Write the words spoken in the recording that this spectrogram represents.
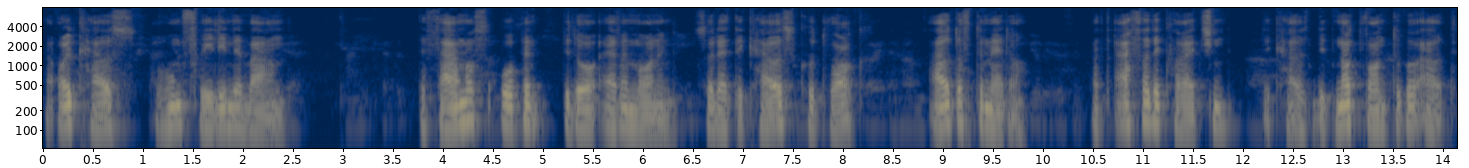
where all cows roam freely in the barn. The farmers opened the door every morning so that the cows could walk out of the meadow, but after the correction, the cows did not want to go out.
